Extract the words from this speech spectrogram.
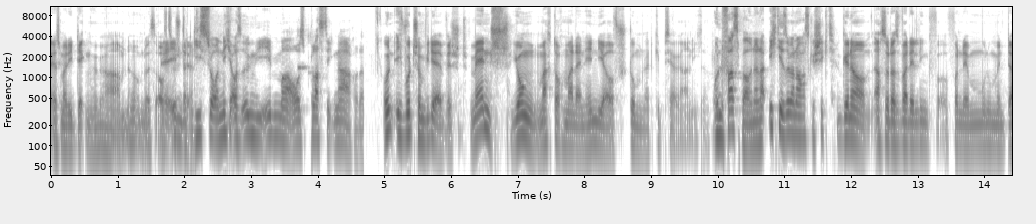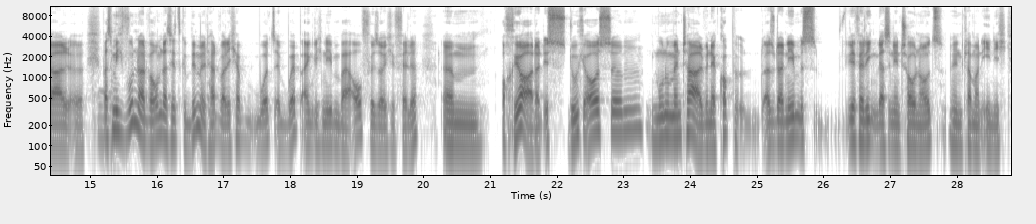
erstmal die Deckenhöhe haben, ne, um das aufzustellen. Ja, eben, das gießt du auch nicht aus irgendwie eben mal aus Plastik nach, oder? Und ich wurde schon wieder erwischt. Mensch, Jung, mach doch mal dein Handy auf stumm. Das gibt's ja gar nicht. Unfassbar. Und dann habe ich dir sogar noch was geschickt. Genau. Ach so, das war der Link von der Monumental. Äh, was mich wundert, warum das jetzt gebimmelt hat, weil ich habe WhatsApp Web eigentlich nebenbei auf für solche Fälle. Ähm, Ach ja, das ist durchaus ähm, monumental. Wenn der Kopf, also daneben ist, wir verlinken das in den Show Notes, in Klammern eh nicht.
